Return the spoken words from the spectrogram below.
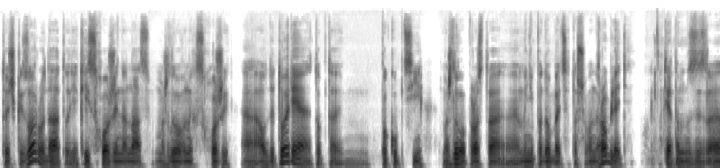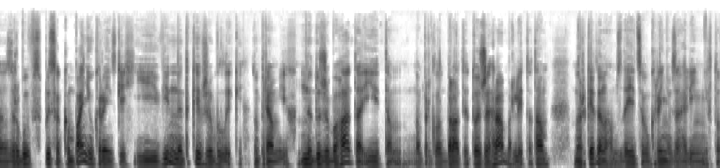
точки зору, да, то який схожий на нас, можливо, в них схожий аудиторія, тобто покупці. Можливо, просто е, мені подобається те, що вони роблять. Я там зробив список компаній українських, і він не такий вже великий. Ну прям їх не дуже багато. І там, наприклад, брати той же Grammarly, то там маркетингом, здається, в Україні взагалі ніхто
